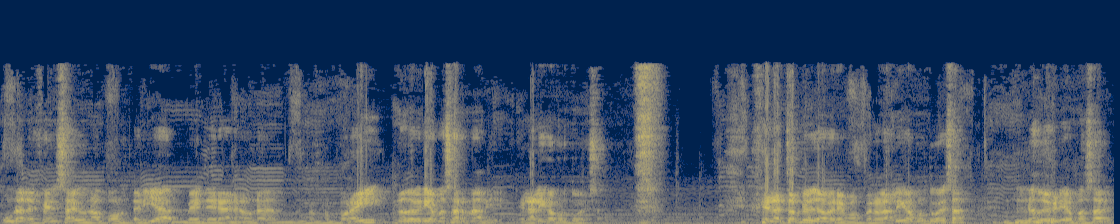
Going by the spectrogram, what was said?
una defensa y una portería veterana. por ahí no debería pasar nadie en la Liga Portuguesa. en la Champions ya veremos, pero en la Liga Portuguesa no debería pasar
